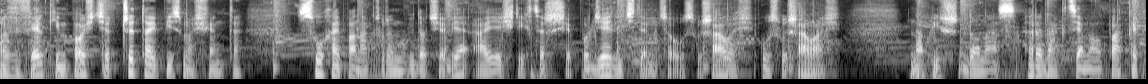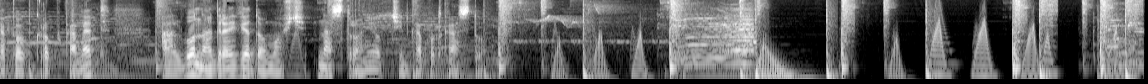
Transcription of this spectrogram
W Wielkim Poście czytaj Pismo Święte. Słuchaj Pana, który mówi do Ciebie, a jeśli chcesz się podzielić tym, co usłyszałeś, usłyszałaś, napisz do nas redakcja małpa.kekako.net albo nagraj wiadomość na stronie odcinka podcastu. Wow, wow, wow, wow.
